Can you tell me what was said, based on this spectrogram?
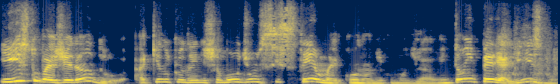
E isto vai gerando aquilo que o Lenin chamou de um sistema econômico mundial. Então, imperialismo,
